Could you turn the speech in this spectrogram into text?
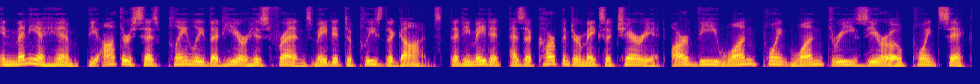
In many a hymn, the author says plainly that he or his friends made it to please the gods, that he made it, as a carpenter makes a chariot RV 1.130.6,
